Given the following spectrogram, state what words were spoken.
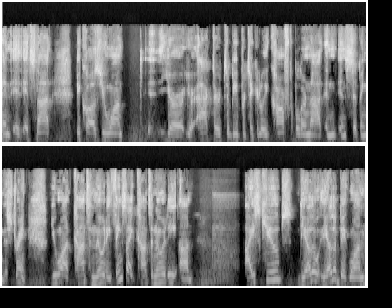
and it, it's not because you want your your actor to be particularly comfortable or not in, in sipping this drink. You want continuity. Things like continuity on ice cubes. The other the other big one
